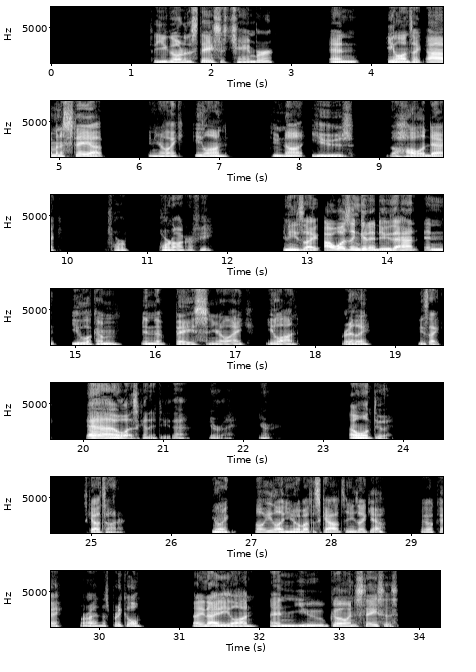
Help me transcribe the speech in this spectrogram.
So you go into the stasis chamber, and Elon's like, I'm going to stay up. And you're like, Elon, do not use the holodeck for pornography. And he's like, I wasn't going to do that. And you look him in the face and you're like, Elon, really? He's like, Yeah, I was going to do that. You're right. You're right. I won't do it. Scout's honor. You're like, Oh, Elon, you know about the scouts? And he's like, Yeah. Like, okay. All right. That's pretty cool. Nighty night, Elon. And you go into stasis.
